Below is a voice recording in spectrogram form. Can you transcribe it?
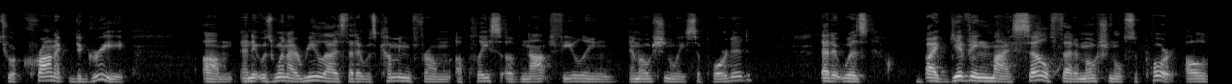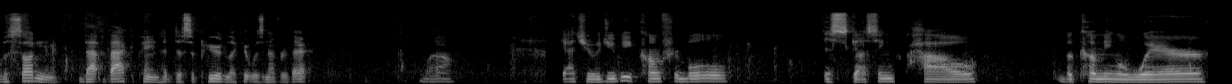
to a chronic degree. Um, and it was when I realized that it was coming from a place of not feeling emotionally supported, that it was by giving myself that emotional support, all of a sudden that back pain had disappeared like it was never there. Wow. Got you. Would you be comfortable discussing how becoming aware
